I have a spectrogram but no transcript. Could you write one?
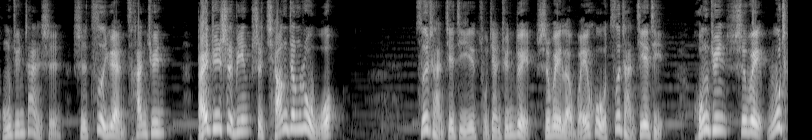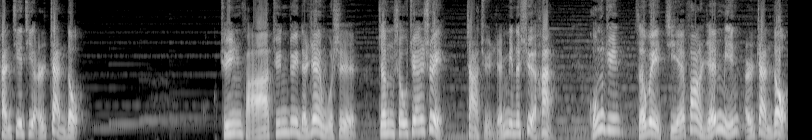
红军战士是自愿参军，白军士兵是强征入伍。资产阶级组建军队是为了维护资产阶级，红军是为无产阶级而战斗。军阀军队的任务是征收捐税，榨取人民的血汗。红军则为解放人民而战斗，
